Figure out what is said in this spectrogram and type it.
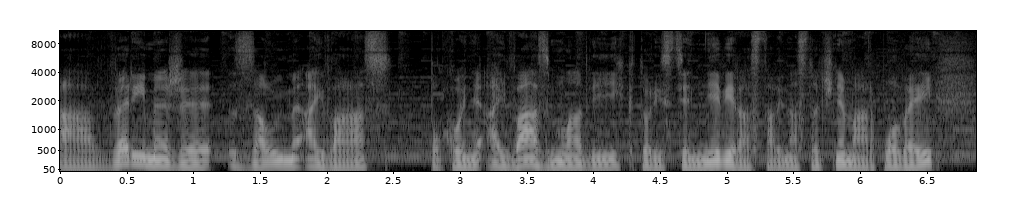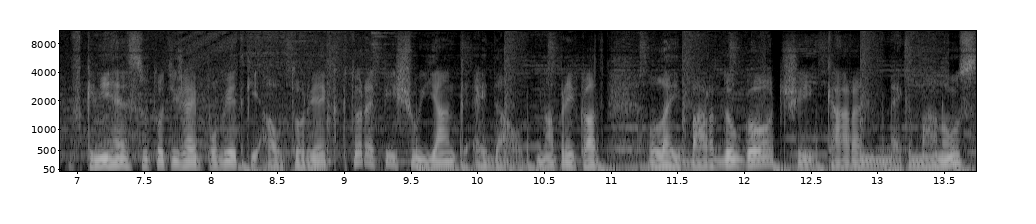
a veríme, že zaujme aj vás, pokojne aj vás mladých, ktorí ste nevyrastali na slečne Marplovej. V knihe sú totiž aj poviedky autoriek, ktoré píšu Young Adult, napríklad Lej Bardugo či Karen McManus,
